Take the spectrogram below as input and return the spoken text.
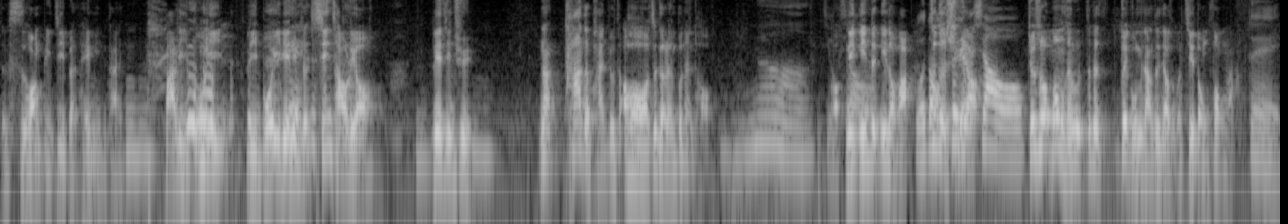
这个死亡笔记本黑名单，把李博义 李博义列进新潮流列进去，那他的盘就是哦，这个人不能投。那你你你懂吧？我懂，这个需要哦。就是说某种程度，这个对国民党这叫什么借东风啦？对，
